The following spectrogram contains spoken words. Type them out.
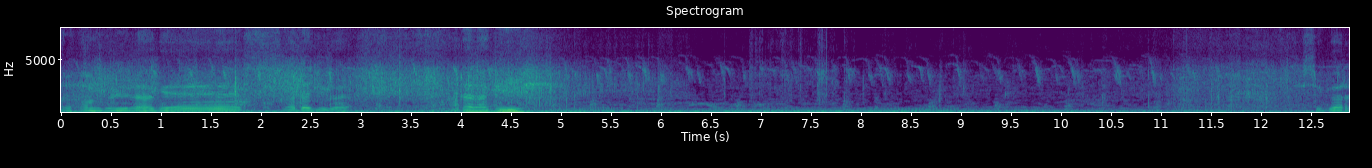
Alhamdulillah guys. Ada juga. Ada lagi. Segar.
